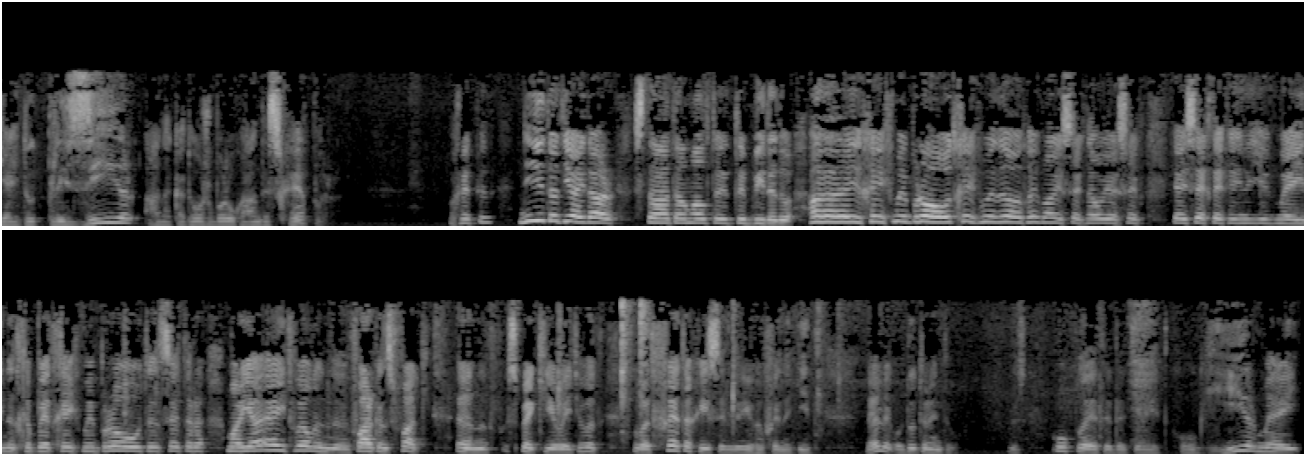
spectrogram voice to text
jij doet plezier aan de Baruch, aan de schepper. Begrijp je? Niet dat jij daar staat allemaal te, te bieden. Hey, geef me brood, geef me dat. Geef me. Je zegt, nou, jij zegt, jij zegt tegen mij in het gebed, geef me brood, et cetera. Maar jij eet wel een varkensvak, een spekje, weet je, wat, wat vettig is. Ik vind het niet. Wat doet er niet toe? Dus opletten dat jij het ook hiermee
